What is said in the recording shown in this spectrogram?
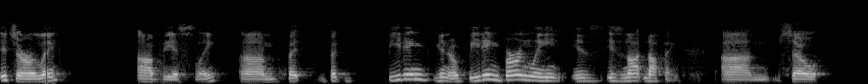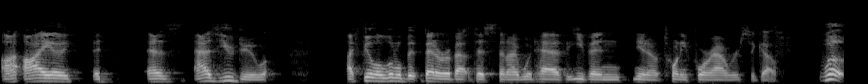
it's early, obviously, um, but but beating you know beating Burnley is is not nothing. Um, so I, I uh, as as you do, I feel a little bit better about this than I would have even you know 24 hours ago. Well,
